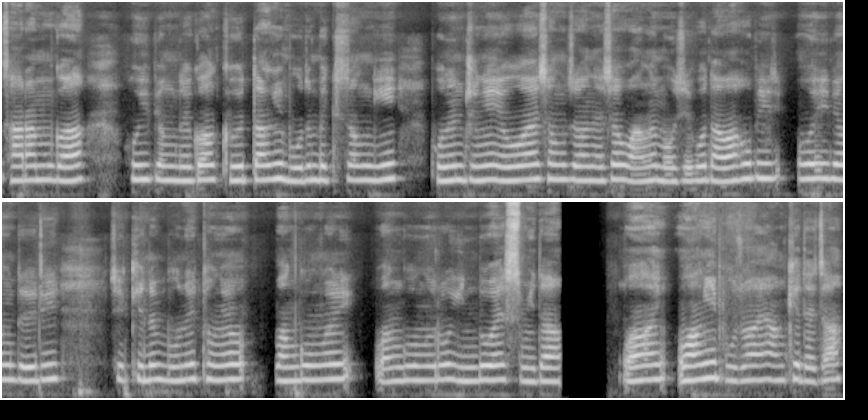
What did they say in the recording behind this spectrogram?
사람과 호위병들과 그 땅의 모든 백성이 보는 중에 여호와의 성전에서 왕을 모시고 나와 호비, 호위병들이 지키는 문을 통해 왕궁을 왕궁으로 인도했습니다. 왕, 왕이 보좌에 앉게 되자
